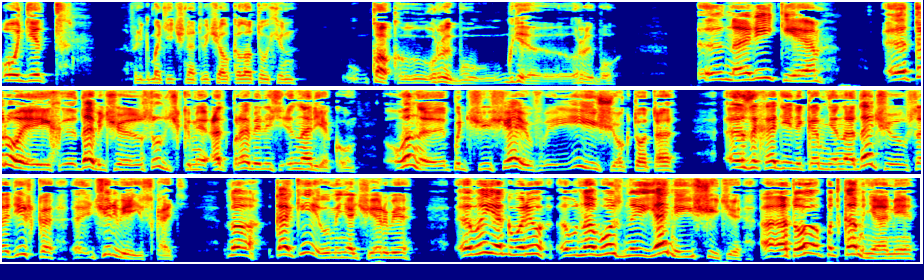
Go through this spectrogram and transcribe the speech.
удит, — флегматично отвечал Колотухин. — Как рыбу? Где рыбу? «Э, — На реке. Э, трое их давеча с удочками отправились на реку. Он, Подчищаев и еще кто-то. Заходили ко мне на дачу в садишко э, червей искать. Но какие у меня черви? Вы, я говорю, в навозной яме ищите, а, а то под камнями.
